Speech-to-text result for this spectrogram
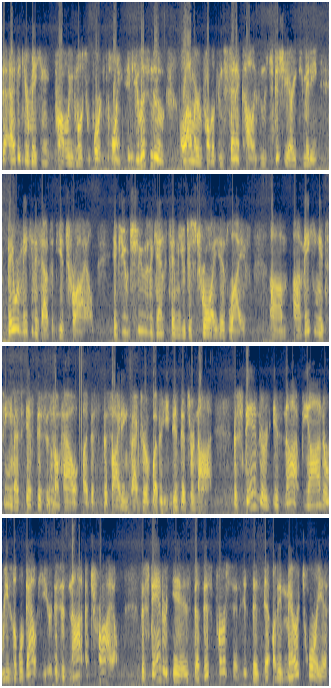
that's. I think you're making probably the most important point. If you listen to a lot of my Republican Senate colleagues in the Judiciary Committee, they were making this out to be a trial. If you choose against him, you destroy his life. Um, uh, making it seem as if this is somehow a deciding factor of whether he did this or not. The standard is not beyond a reasonable doubt here. This is not a trial. The standard is that this person is, is are they meritorious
